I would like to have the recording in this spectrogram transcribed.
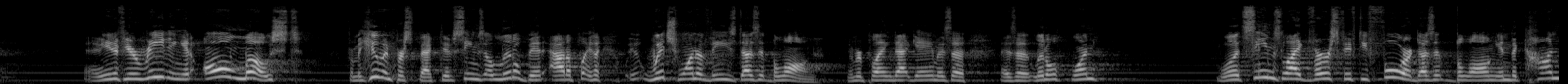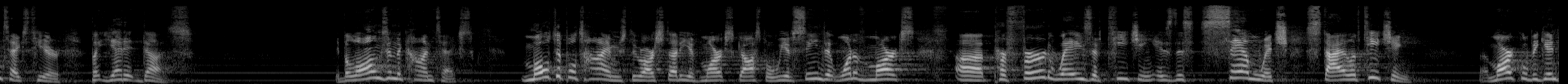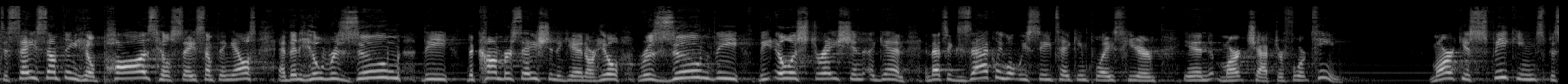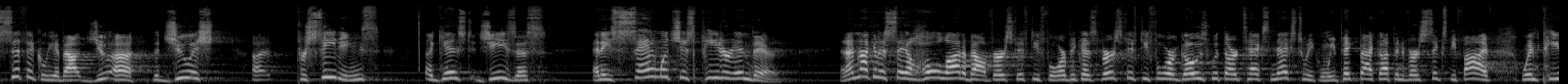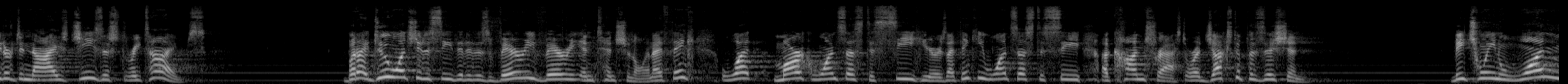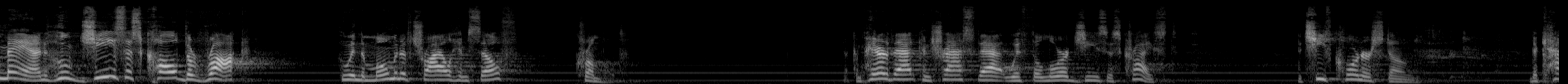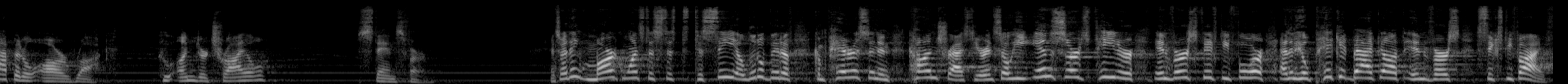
I mean, if you're reading it, almost, from a human perspective, seems a little bit out of place. Like, which one of these does it belong? Remember playing that game as a, as a little one? Well, it seems like verse 54 doesn't belong in the context here, but yet it does. It belongs in the context. Multiple times through our study of Mark's gospel, we have seen that one of Mark's uh, preferred ways of teaching is this sandwich style of teaching. Mark will begin to say something, he'll pause, he'll say something else, and then he'll resume the, the conversation again, or he'll resume the, the illustration again. And that's exactly what we see taking place here in Mark chapter 14. Mark is speaking specifically about Jew, uh, the Jewish uh, proceedings against Jesus, and he sandwiches Peter in there. And I'm not going to say a whole lot about verse 54 because verse 54 goes with our text next week when we pick back up in verse 65 when Peter denies Jesus three times. But I do want you to see that it is very, very intentional. And I think what Mark wants us to see here is I think he wants us to see a contrast or a juxtaposition between one man whom Jesus called the rock who in the moment of trial himself crumbled. Compare that, contrast that with the Lord Jesus Christ, the chief cornerstone, the capital R rock, who under trial stands firm. And so I think Mark wants us to, to, see a little bit of comparison and contrast here. And so he inserts Peter in verse 54, and then he'll pick it back up in verse 65.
